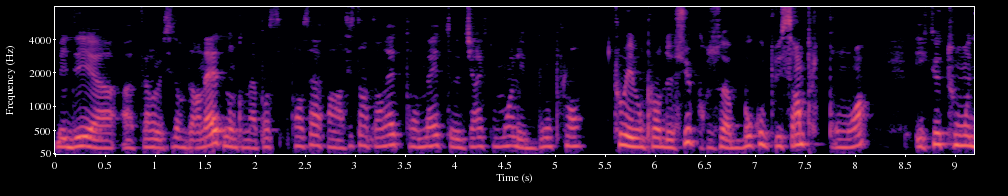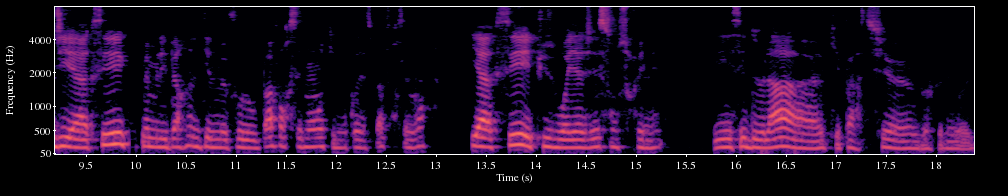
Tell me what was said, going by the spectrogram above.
m'aider à, à, faire le site internet. Donc on a pensé à faire un site internet pour mettre directement les bons plans tous mes bons plans dessus pour que ce soit beaucoup plus simple pour moi et que tout le monde y ait accès, même les personnes qui ne me follow pas forcément, qui ne me connaissent pas forcément, y ait accès et puissent voyager sans se ruiner. Et c'est de là euh, qu'est parti euh, Broken Road.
